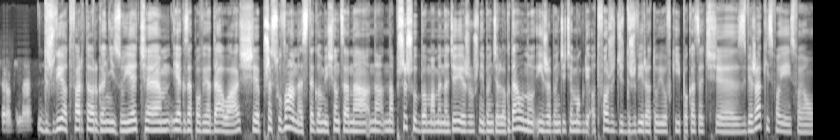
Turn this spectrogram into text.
co robimy. Drzwi otwarte organizujecie, jak zapowiadałaś, przesuwane z tego miesiąca na, na, na przyszły, bo mamy nadzieję, że już nie będzie lockdownu i że będziecie mogli otworzyć drzwi ratujówki i pokazać zwierzaki swoje i swoją,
